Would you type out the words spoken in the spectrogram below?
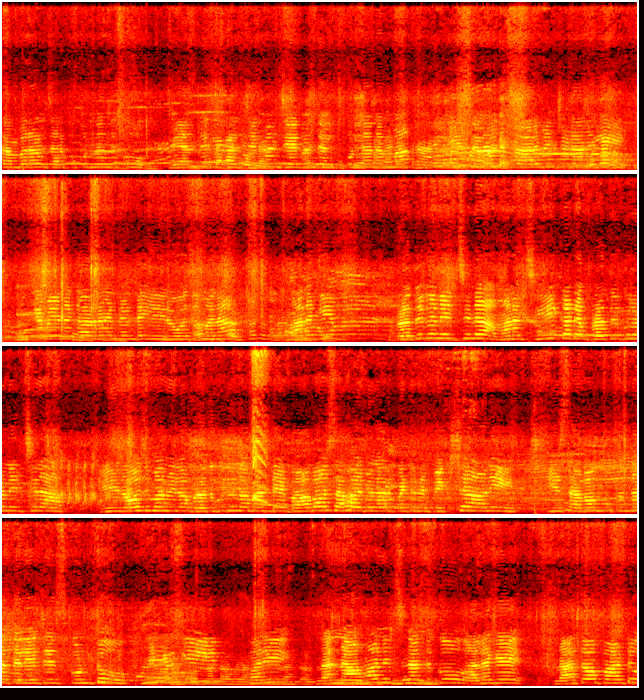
సంబరాలు జరుపుకున్నందుకు మీ అందరికీ ప్రత్యేకమైన జయంతిని తెలుపుకున్నానమ్మా. ఈ సభను ప్రారంభించడానికి ముఖ్యమైన కారణం ఏంటంటే ఈ రోజు మన మనకి బ్రతుకునిచ్చిన మన చీకటి బ్రతుకులనిచ్చిన ఈ రోజు మనం ఇలా బ్రతుకుతున్నామంటే బాబా సాహెబ్ గారు పెట్టిన భిక్ష అని ఈ సభాముఖంగా తెలియజేసుకుంటూ ఇక్కడికి మరి నన్ను ఆహ్వానించినందుకు అలాగే నాతో పాటు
